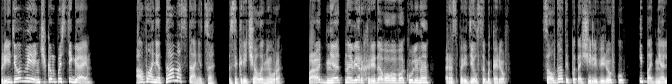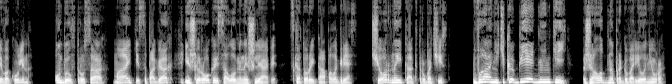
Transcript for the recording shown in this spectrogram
придем венчиком постигаем». «А Ваня там останется?» закричала Нюра. «Поднять наверх рядового Вакулина!» распорядился Бокарев. Солдаты потащили веревку и подняли Вакулина. Он был в трусах, майке, сапогах и широкой соломенной шляпе, с которой капала грязь черный, как трубочист. «Ванечка, бедненький!» – жалобно проговорила Нюра.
